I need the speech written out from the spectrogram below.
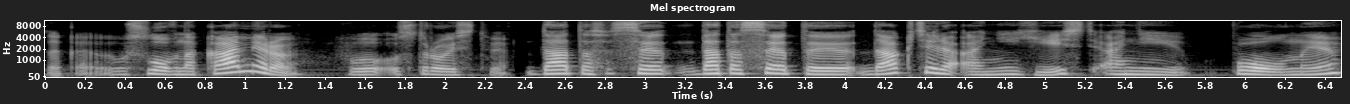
такая условно камера в устройстве. Дата-сеты дактиля, они есть, они полные,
